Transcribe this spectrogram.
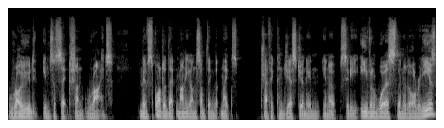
road intersection right. And they've squandered that money on something that makes traffic congestion in, in a city even worse than it already is.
